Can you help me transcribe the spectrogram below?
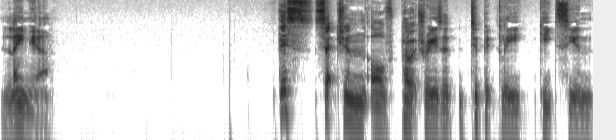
Lamia. This section of poetry is a typically Keatsian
